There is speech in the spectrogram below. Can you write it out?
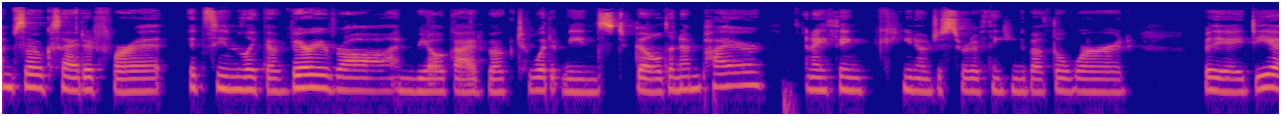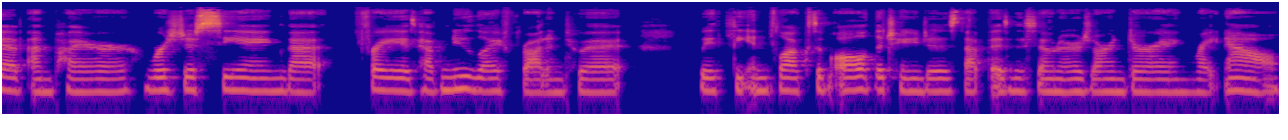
i'm so excited for it it seems like a very raw and real guidebook to what it means to build an empire and i think you know just sort of thinking about the word or the idea of empire we're just seeing that phrase have new life brought into it with the influx of all of the changes that business owners are enduring right now.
